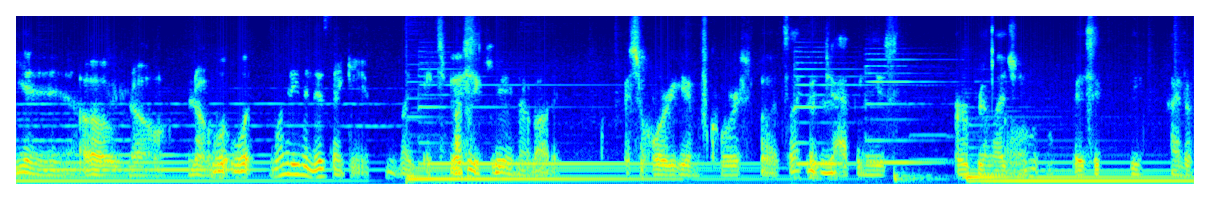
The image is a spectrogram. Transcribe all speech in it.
Yeah. Oh no, no. What what what even is that game? Like It's basically hearing about it. it's a horror game, of course, but it's like Mhm. a Japanese urban legend, Oh, basically, kind of.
